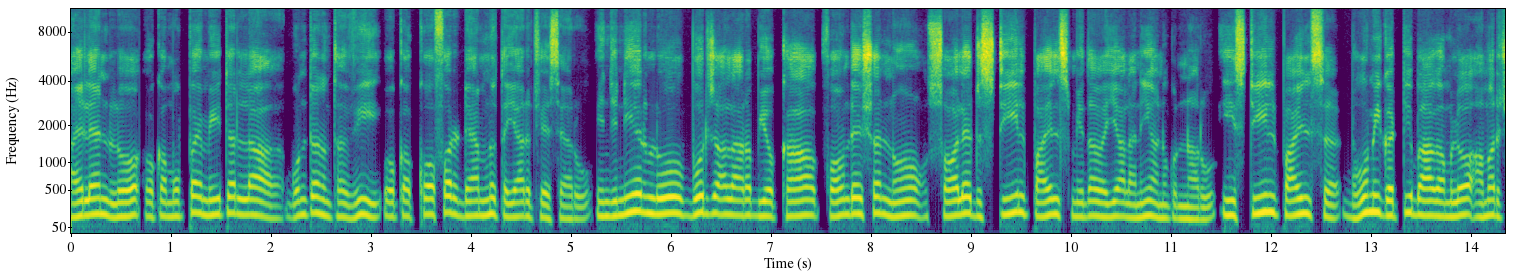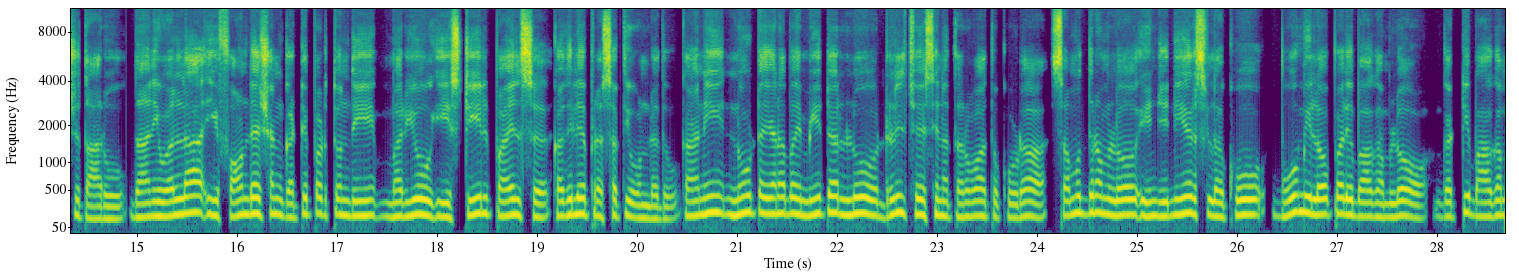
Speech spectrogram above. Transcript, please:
ఐలాండ్లో ఒక ముప్పై మీటర్ల గుంటను తవ్వి ఒక కోఫర్ డ్యామ్ను తయారు చేశారు. ఇంజనీర్లు బుర్జ్ అల్ అరబ్ యొక్క ఫౌండేషన్ను సాలిడ్ స్టీల్ పైల్స్ మీద వేయాలని అనుకున్నారు. ఈ స్టీల్ పైల్స్ భూమి గట్టి భాగంలో అమర్చుతారు. దానివల్ల ఈ ఫౌండేషన్ గట్టిపడుతుంది మరియు ఈ స్టీల్ పైల్స్ కదిలే ప్రసక్తి ఉండదు. కానీ నూట ఎనభై మీటర్లు డ్రిల్ చేసిన తర్వాత కూడా సముద్రంలో ఇంజనీర్స్లకు భూమి లోపలి భాగంలో గట్టి భాగం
